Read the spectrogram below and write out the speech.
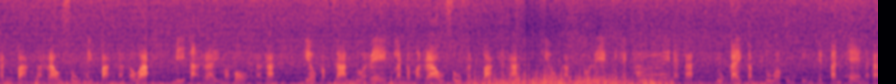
กันฟัง มาเล่าสู่ให้ฟังนะคะว่ามีอะไรมาบอกนะคะ เกี่ยวกับศาสตร์ตัวเลขแล้วก็มาเล่าสู่กันฟังนะคะ เกี่ยวกับตัวเลขที่คล้ายๆนะคะ อยู่ใกล้กับตัวอุ้งปิงเพชรปั้นแพงนะคะ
